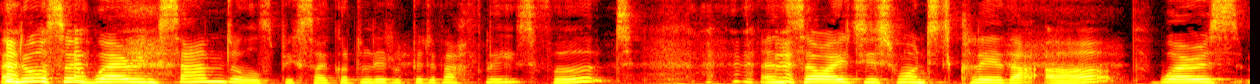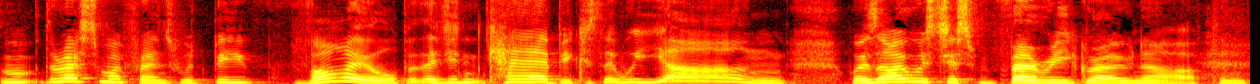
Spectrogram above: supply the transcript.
and also wearing sandals because I got a little bit of athlete's foot, and so I just wanted to clear that up. Whereas the rest of my friends would be vile, but they didn't care because they were young. Whereas I was just very grown up, and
